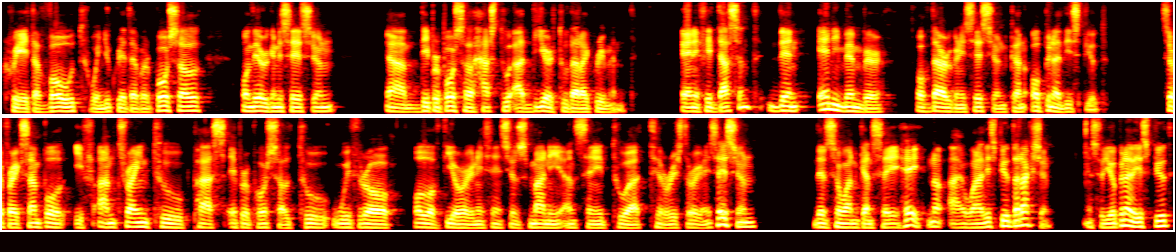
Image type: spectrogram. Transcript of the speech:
create a vote, when you create a proposal on the organization, um, the proposal has to adhere to that agreement. And if it doesn't, then any member of that organization can open a dispute. So, for example, if I'm trying to pass a proposal to withdraw all of the organization's money and send it to a terrorist organization, then someone can say, hey, no, I want to dispute that action. And so you open a dispute,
